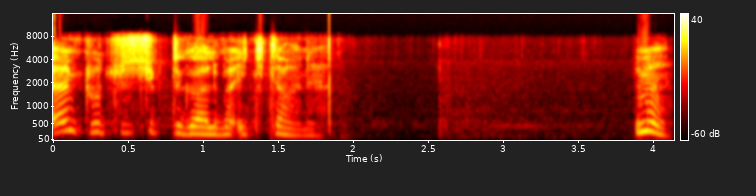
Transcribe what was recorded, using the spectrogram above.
En kötüsü çıktı galiba iki tane. Değil mi?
